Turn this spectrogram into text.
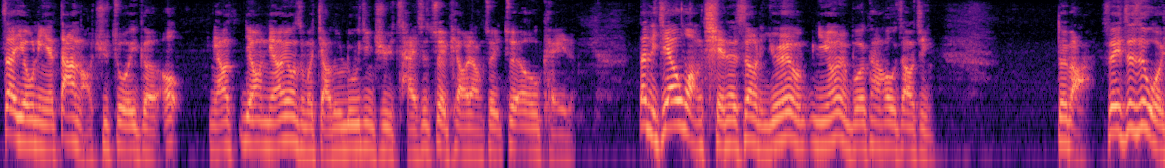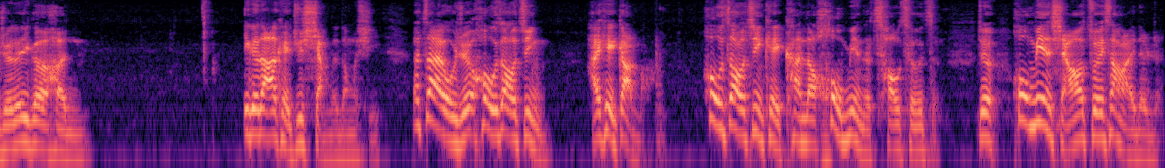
再由你的大脑去做一个哦，你要要你要用什么角度撸进去才是最漂亮、最最 OK 的。但你今天往前的时候，你永远你永远不会看后照镜。对吧？所以这是我觉得一个很一个大家可以去想的东西。那再，我觉得后照镜还可以干嘛？后照镜可以看到后面的超车者，就后面想要追上来的人，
